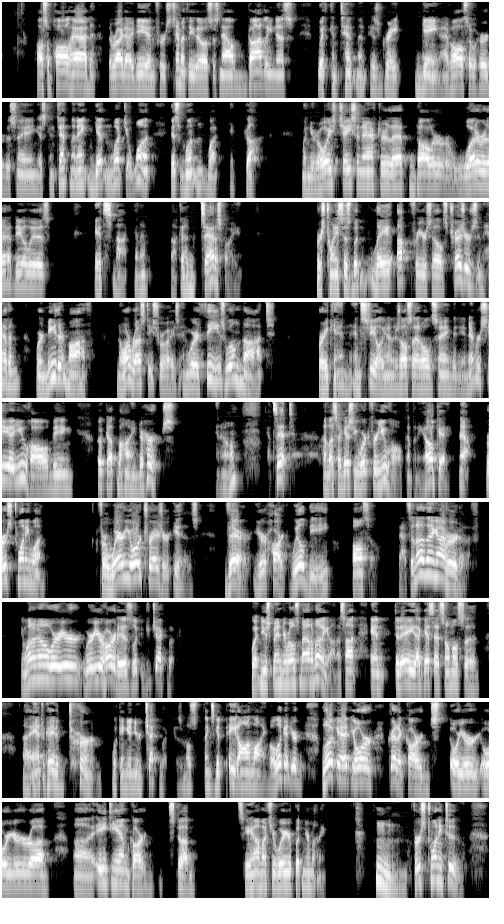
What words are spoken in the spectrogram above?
Apostle Paul had the right idea in 1 Timothy, though, says now godliness with contentment is great gain. I've also heard the saying is contentment ain't getting what you want, it's wanting what you got. When you're always chasing after that dollar or whatever that deal is, it's not gonna, not gonna satisfy you. Verse 20 says, But lay up for yourselves treasures in heaven where neither moth nor rust destroys, and where thieves will not break in and steal. You know, there's also that old saying that you never see a U-Haul being hooked up behind a hearse. You know, that's it. Unless I guess you worked for U-Haul company. Okay. Now, verse 21. For where your treasure is, there your heart will be also. That's another thing I've heard of. You want to know where your, where your heart is, look at your checkbook. What you spend your most amount of money on. It's not, and today I guess that's almost a, antiquated term, looking in your checkbook, because most things get paid online. Well, look at your, look at your credit cards or your, or your, uh, uh, ATM card stub. See how much you're, where you're putting your money. Hmm. Verse 22.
